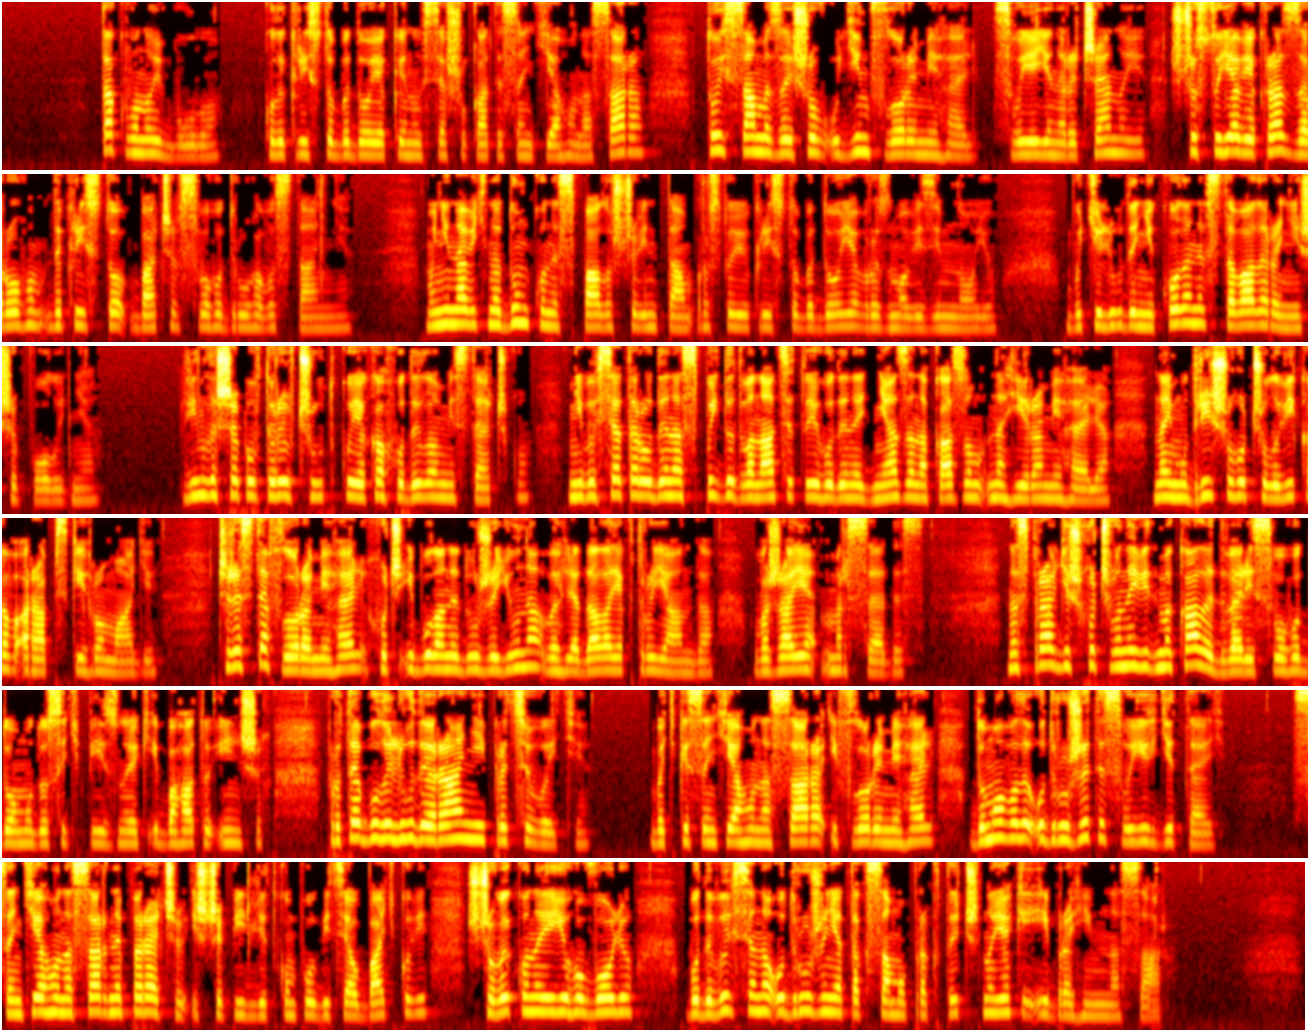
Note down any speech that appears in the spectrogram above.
Так воно й було. Коли Крісто Бедоя кинувся шукати Сантьяго Насара, той саме зайшов у дім Флори Мігель, своєї нареченої, що стояв якраз за рогом, де Крісто бачив свого друга востаннє. Мені навіть на думку не спало, що він там, розповів Крісто Бедоя в розмові зі мною, бо ті люди ніколи не вставали раніше полудня. Він лише повторив чутку, яка ходила в містечку, ніби вся та родина спить до 12-ї години дня за наказом Нагіра Мігеля, наймудрішого чоловіка в арабській громаді. Через те Флора Мігель, хоч і була не дуже юна, виглядала як троянда, вважає Мерседес. Насправді ж, хоч вони відмикали двері свого дому досить пізно, як і багато інших, проте були люди ранні й працьовиті. Батьки Сантьяго Насара і Флори Мігель домовили одружити своїх дітей. Сантьяго Насар не перечив і ще підлітком пообіцяв батькові, що виконає його волю, бо дивився на одруження так само практично, як і Ібрагім Насар.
